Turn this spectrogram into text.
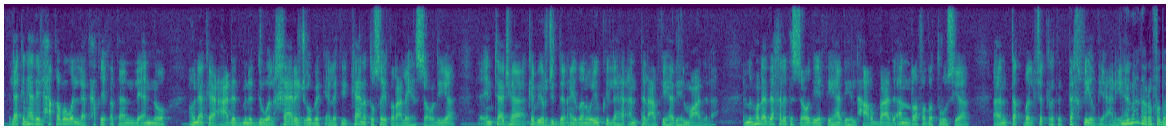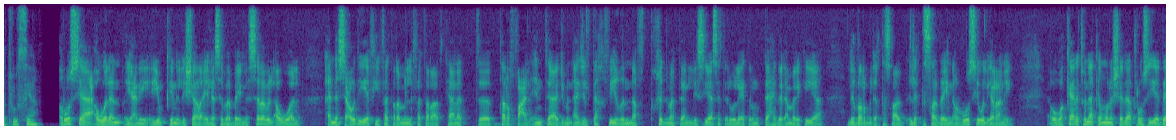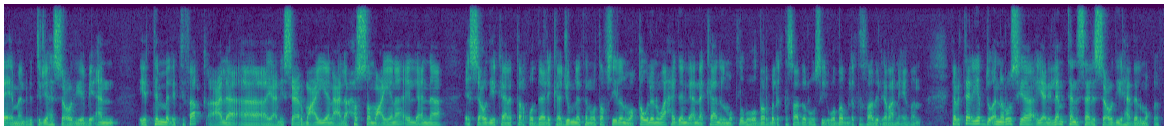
لكن هذه الحقبة ولت حقيقة لأنه هناك عدد من الدول خارج أوبك التي كانت تسيطر عليها السعودية إنتاجها كبير جدا أيضا ويمكن لها أن تلعب في هذه المعادلة. من هنا دخلت السعودية في هذه الحرب بعد أن رفضت روسيا أن تقبل فكرة التخفيض يعني لماذا رفضت روسيا؟ روسيا اولا يعني يمكن الإشارة إلى سببين، السبب الأول أن السعودية في فترة من الفترات كانت ترفع الإنتاج من أجل تخفيض النفط خدمة لسياسة الولايات المتحدة الأمريكية لضرب الاقتصاد الاقتصادين الروسي والإيراني. وكانت هناك مناشدات روسية دائما باتجاه السعودية بأن يتم الاتفاق على يعني سعر معين على حصة معينة إلا أن السعودية كانت ترفض ذلك جملة وتفصيلا وقولا واحدا لأن كان المطلوب هو ضرب الاقتصاد الروسي وضرب الاقتصاد الإيراني أيضا. فبالتالي يبدو أن روسيا يعني لم تنسى للسعودية هذا الموقف.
